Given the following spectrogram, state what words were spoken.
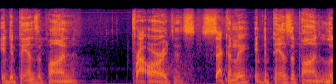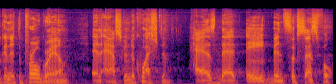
It depends upon priorities. Secondly, it depends upon looking at the program and asking the question, has that aid been successful?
